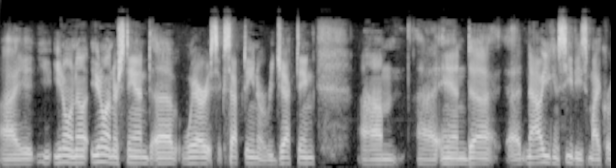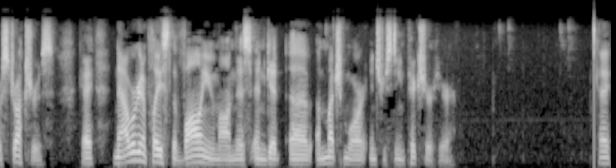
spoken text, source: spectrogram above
Uh, you, you, don't know, you don't understand uh, where it's accepting or rejecting, um, and now you can see these microstructures. Okay, now we're going to place the volume on this and get a much more interesting picture here. Okay,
